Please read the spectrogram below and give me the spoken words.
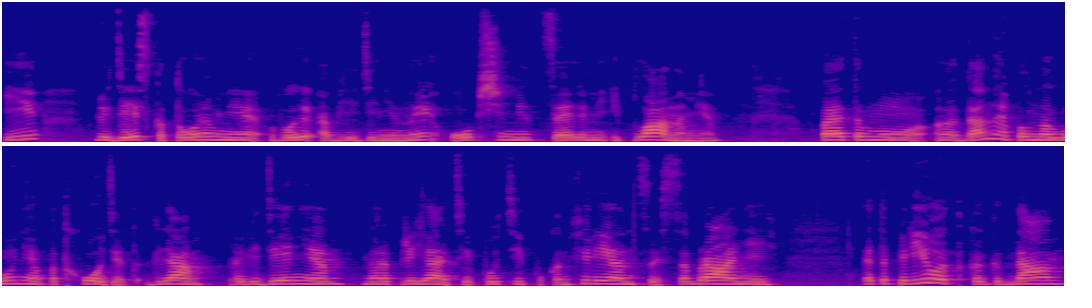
и людей с которыми вы объединены общими целями и планами. Поэтому э, данное полнолуние подходит для проведения мероприятий по типу конференций собраний. Это период когда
